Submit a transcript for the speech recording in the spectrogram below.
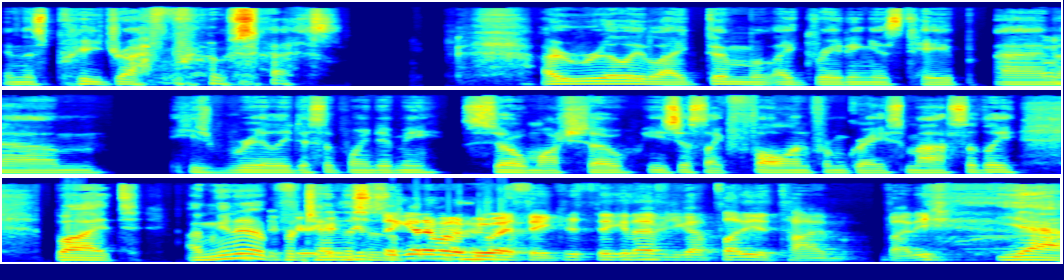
in this pre-draft process. I really liked him, like grading his tape, and oh. um, he's really disappointed me so much. So he's just like fallen from grace massively. But I'm gonna If pretend you're, this is you're a- thinking about who I think you're thinking of, you got plenty of time, buddy. yeah.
